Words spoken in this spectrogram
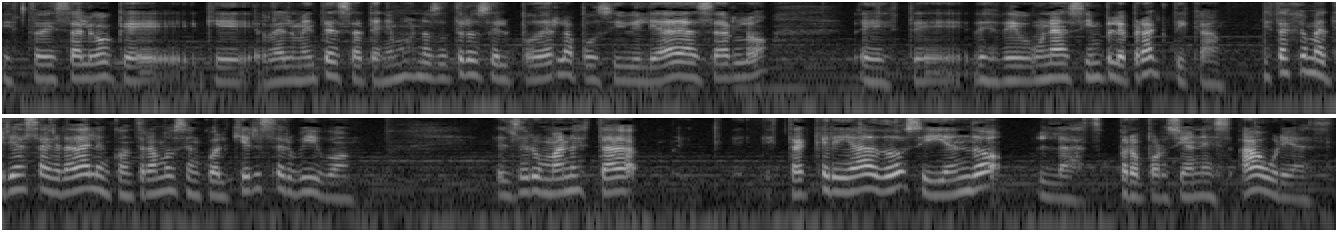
Esto es algo que, que realmente o sea, tenemos nosotros el poder, la posibilidad de hacerlo este, desde una simple práctica. Esta geometría sagrada la encontramos en cualquier ser vivo. El ser humano está, está creado siguiendo las proporciones áureas.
